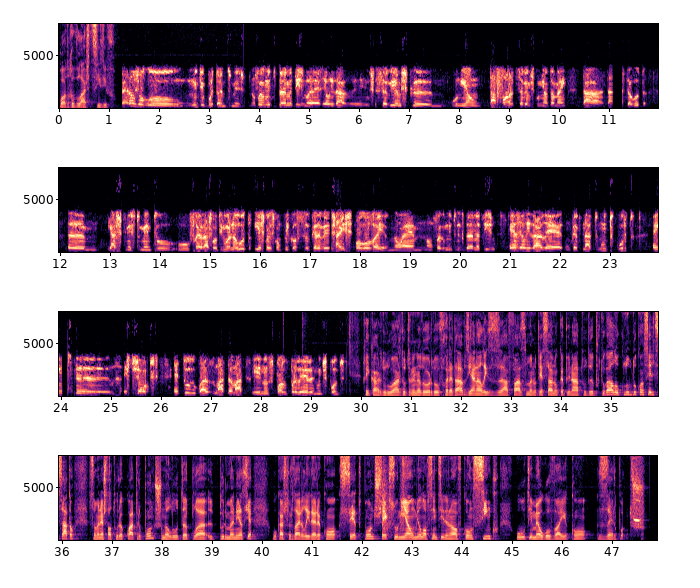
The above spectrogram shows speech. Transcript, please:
pode revelar-se decisivo. Era um jogo muito importante mesmo. Não foi muito dramatismo, é a realidade. Sabíamos que a União está forte, sabemos que a União também está, está nesta luta. Um, e acho que neste momento o Ferreira das continua na luta e as coisas complicam-se cada vez mais para o Gouveia. Não, é, não foi muito de dramatismo, é a realidade, é um campeonato muito curto em que estes jogos é tudo quase mata-mata e não se pode perder muitos pontos. Ricardo Duarte, o treinador do Ferreira Daves, e a análise à fase de manutenção no Campeonato de Portugal. O clube do Conselho de Sátão soma nesta altura 4 pontos na luta pela permanência. O Castro Daire lidera com 7 pontos, segue-se União 1909 com 5, o último é o Gouveia com 0 pontos.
